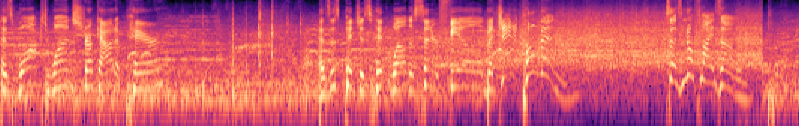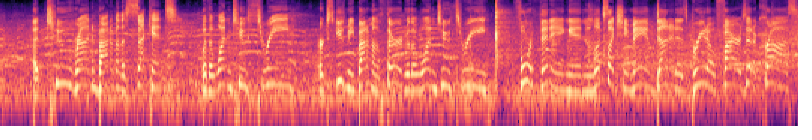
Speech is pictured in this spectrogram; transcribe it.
Has walked one, struck out a pair. As this pitch is hit well to center field, but Jayda Coleman says no fly zone. A two run bottom of the second with a one, two, three, or excuse me, bottom of the third with a one, two, three, fourth inning. And looks like she may have done it as Brito fires it across.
